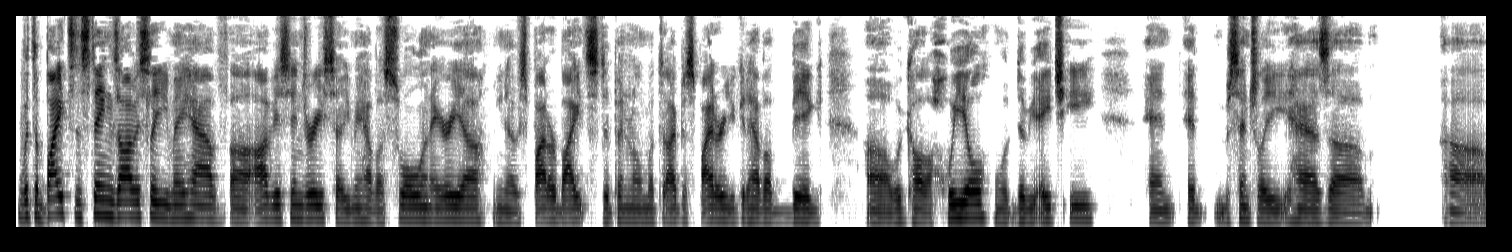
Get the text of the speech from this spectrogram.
with the bites and stings, obviously you may have uh, obvious injuries. So you may have a swollen area. You know, spider bites, depending on what type of spider. You could have a big, uh, we call a wheal, W H E, and it essentially has a, uh,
